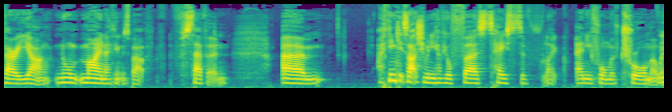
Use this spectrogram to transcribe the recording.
very young. Norm, mine, I think, was about seven. Um, I think it's actually when you have your first taste of like any form of trauma when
